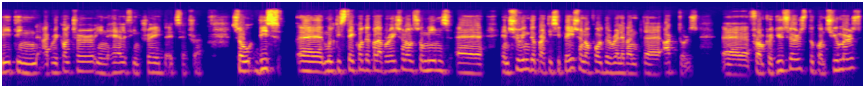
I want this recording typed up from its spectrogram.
be it in agriculture, in health, in trade, etc. So this uh, multi-stakeholder collaboration also means uh, ensuring the participation of all the relevant uh, actors, uh, from producers to consumers,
